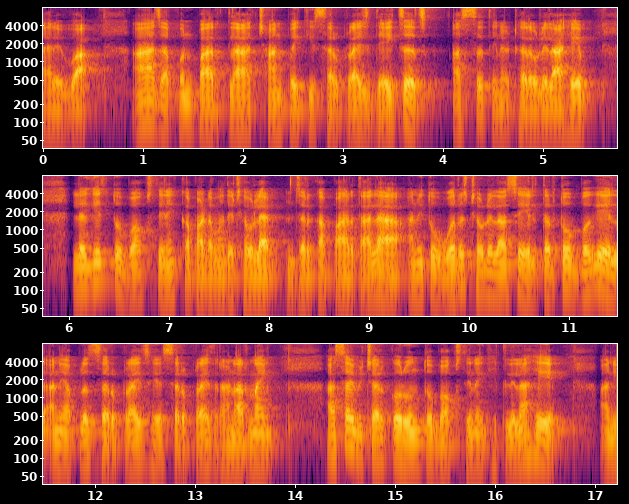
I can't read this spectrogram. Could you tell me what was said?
अरे वा आज आपण पार्थला छानपैकी सरप्राईज द्यायचंच असं तिनं ठरवलेलं आहे. लगेच तो बॉक्स तिने कपाटामध्ये ठेवलाय. जर का पार्थ आला आणि तो वरच ठेवलेला असेल तर तो बघेल आणि आपलं सरप्राईज हे सरप्राईज राहणार नाही. असा विचार करून तो बॉक्स तिने घेतलेला आहे आणि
